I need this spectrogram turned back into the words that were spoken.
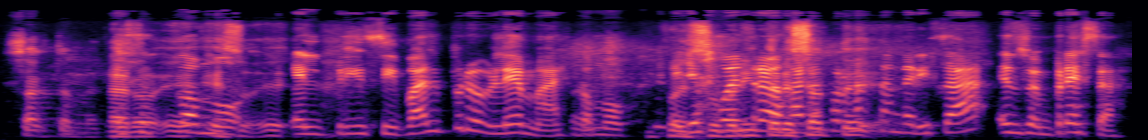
Exactamente. Eso es como eh, el principal problema. Es como ellos pueden trabajar de forma estandarizada en su empresa.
